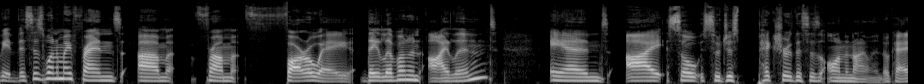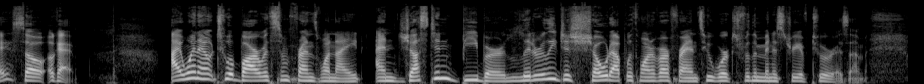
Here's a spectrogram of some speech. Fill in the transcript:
Okay, this is one of my friends um from far away. They live on an island and I so so just picture this is on an island, okay? So, okay. I went out to a bar with some friends one night, and Justin Bieber literally just showed up with one of our friends who works for the Ministry of Tourism.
